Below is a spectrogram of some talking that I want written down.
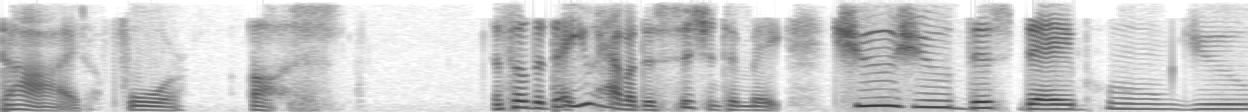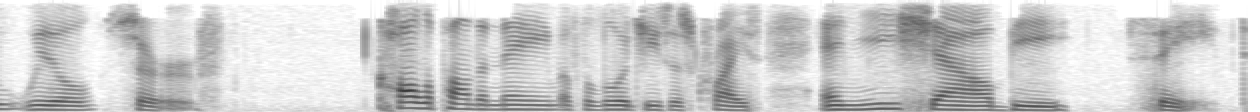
died for us. And so the day you have a decision to make, choose you this day whom you will serve. Call upon the name of the Lord Jesus Christ, and ye shall be saved.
